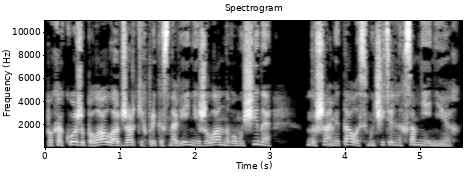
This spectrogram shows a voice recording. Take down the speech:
Пока кожа пылала от жарких прикосновений желанного мужчины, душа металась в мучительных сомнениях.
